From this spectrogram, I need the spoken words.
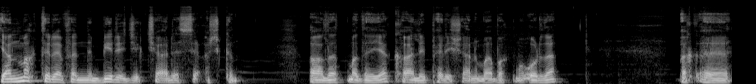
Yanmaktır efendim biricik çaresi aşkın. Ağlatma da yak hali perişanıma bakma. Orada bak e,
